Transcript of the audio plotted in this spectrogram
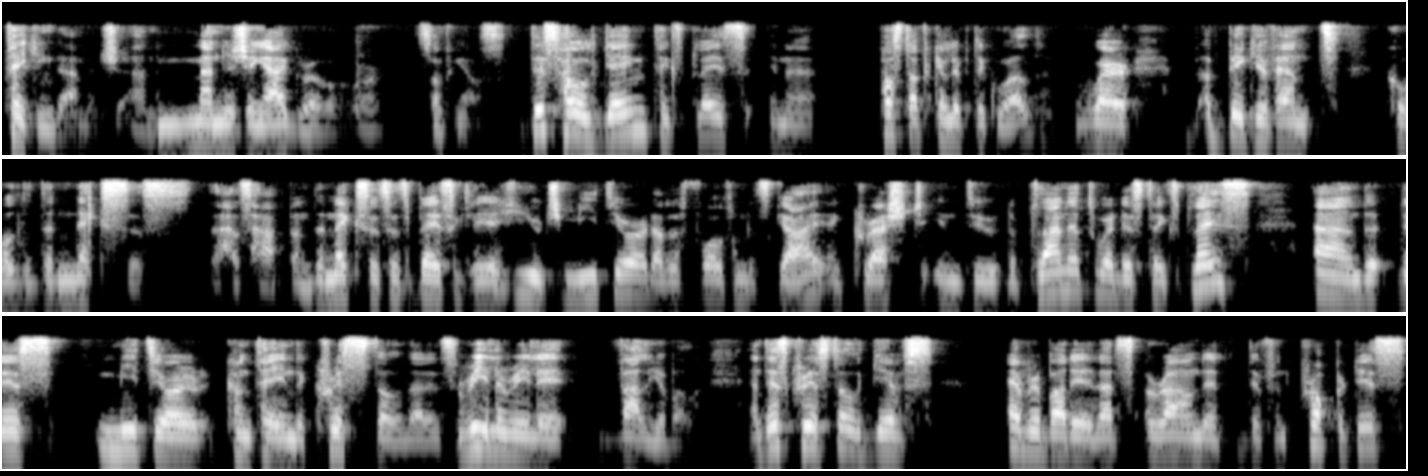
taking damage and managing aggro or something else. This whole game takes place in a post apocalyptic world where a big event called the Nexus has happened. The Nexus is basically a huge meteor that has fallen from the sky and crashed into the planet where this takes place. And this meteor contained a crystal that is really, really valuable. And this crystal gives everybody that's around it different properties.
